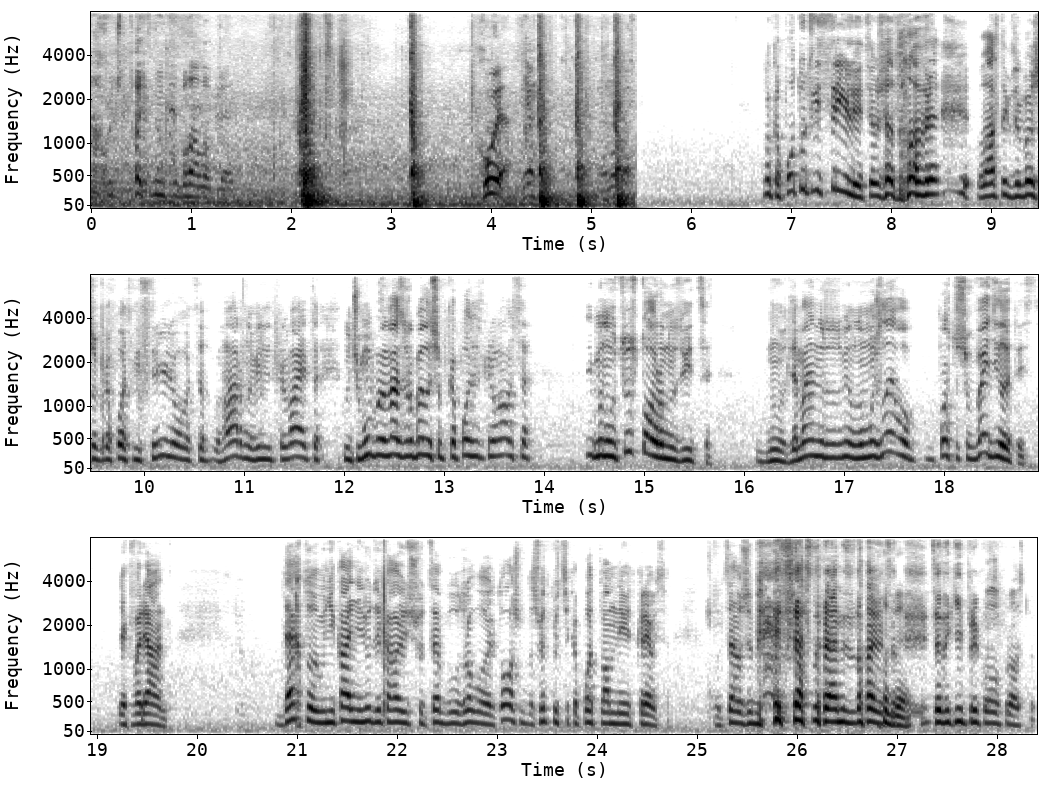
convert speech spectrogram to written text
А хоч бувало, блядь. Хуя! Ну, капот тут відстрілюється вже добре. Власник зробив, щоб капот відстрілював, це гарно, він відкривається. Ну чому б ми зробили, щоб капот відкривався іменно в цю сторону звідси? Ну, для мене не зрозуміло. Ну, можливо, просто щоб виділитись, як варіант. Дехто унікальні люди кажуть, що це було зроблено для того, щоб на швидкості капот вам не відкрився. Ну це вже, блядь, чесно, я не знаю. Це, це такий прикол просто.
